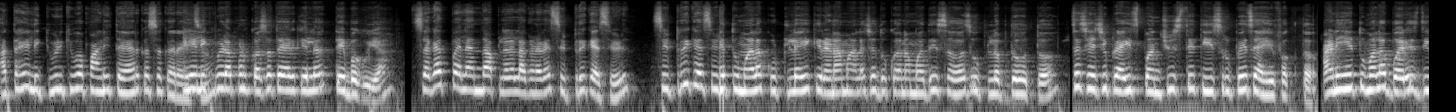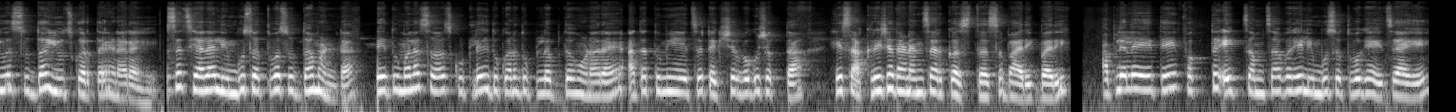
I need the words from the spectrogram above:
आता हे लिक्विड किंवा पाणी तयार कसं करायचं? हे लिक्विड आपण कसं तयार केलं ते बघूया. सगळ्यात पहिल्यांदा आपल्याला लागणार आहे सिट्रिक ऍसिड सिट्रिक ऍसिड हे तुम्हाला कुठल्याही किराणा मालाच्या दुकानामध्ये सहज उपलब्ध होतं. तसंच याची प्राइस पंचवीस ते तीस रुपयेच आहे फक्त. आणि हे तुम्हाला बरेच दिवस सुद्धा युज करता येणार आहे. तसंच याला लिंबू सत्व सुद्धा म्हणतात. हे तुम्हाला सहज कुठल्याही दुकानात उपलब्ध होणार आहे. आता तुम्ही याचं टेक्स्चर बघू शकता. हे साखरेच्या दाण्यांसारखं असतं असं बारीक बारीक आपल्याला येथे फक्त एक चमचाभर हे लिंबू सत्व घ्यायचं आहे.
